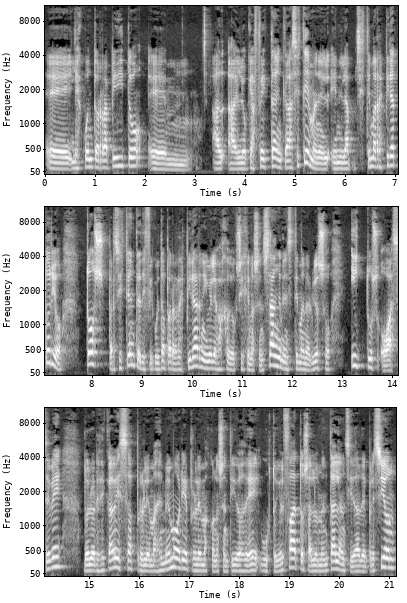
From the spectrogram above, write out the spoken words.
Eh, les cuento rapidito em, a, lo que afecta en cada sistema. En el, en el sistema respiratorio, tos persistente, dificultad para respirar, niveles bajos de oxígeno en sangre, en el sistema nervioso ictus o ACV, dolores de cabeza, problemas de memoria, problemas con los sentidos de gusto y olfato, salud mental, ansiedad, depresión,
